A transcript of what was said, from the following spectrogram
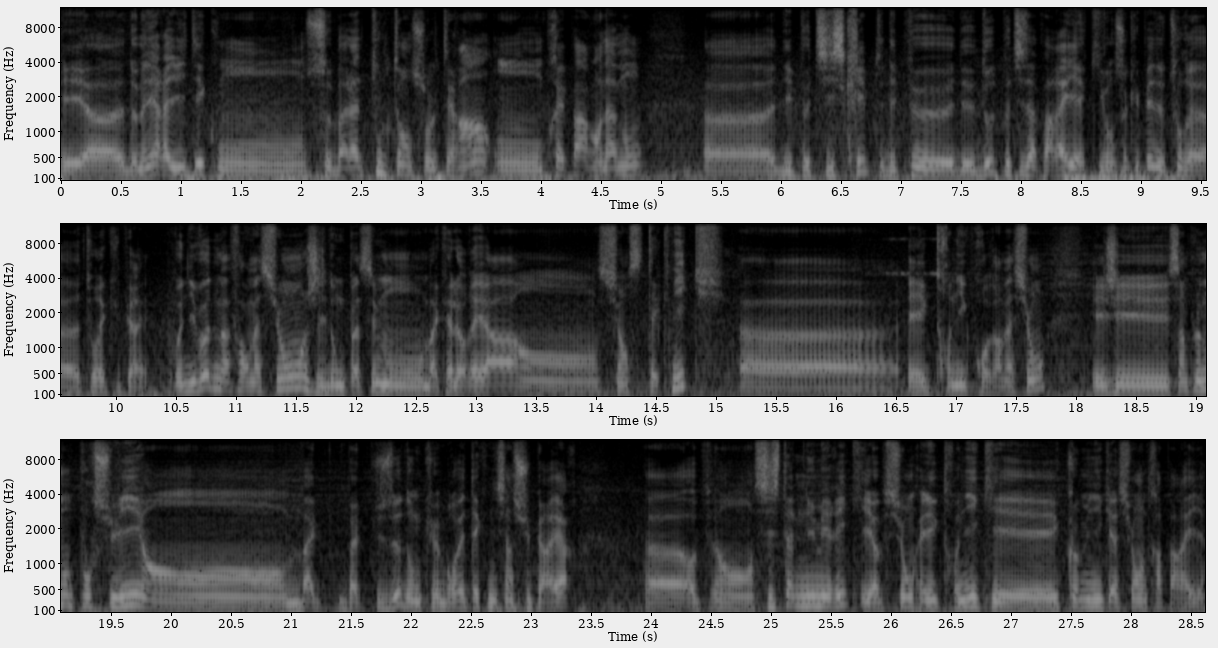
Et euh, de manière à éviter qu'on se balade tout le temps sur le terrain, on prépare en amont euh, des petits scripts, d'autres petits appareils qui vont s'occuper de tout, ré- tout récupérer. Au niveau de ma formation, j'ai donc passé mon baccalauréat en sciences techniques, euh, électronique programmation, et j'ai simplement poursuivi en bac, bac plus 2, donc brevet technicien supérieur, en système numérique et options électronique et communication entre appareils.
